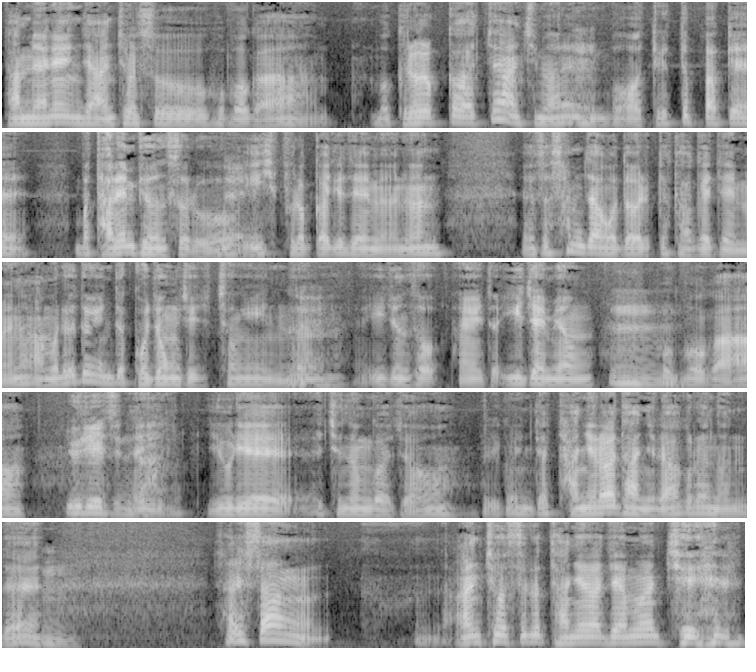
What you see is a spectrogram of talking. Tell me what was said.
반면에 이제 안철수 후보가 뭐 그럴 것 같지는 않지만 음. 뭐 어떻게 뜻밖의 뭐 다른 변수로 네. 20%까지 되면은 그래서 3자고도 이렇게 가게 되면 아무래도 이제 고정 지지층이 있는 네. 이준석 아니 저 이재명 음. 후보가 유리해진다. 네, 유리해지는 거죠. 그리고 이제 단일화 단일화 그러는데 음. 사실상 안철수로 단일화되면 제일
